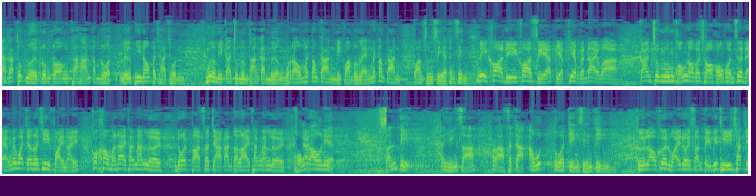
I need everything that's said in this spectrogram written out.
นะครับทุกหน่วยกรมกรองทหารตำรวจ หรือพี่น้องประชาชน เมื่อมีการชุมนุมทางการเมือง เราไม่ต้องการมีความรุนแรง ไม่ต้องการความสูญเสียทั้งสิ้น นี่ข้อดีข้อเสียเปรียบเทียบกันได้ว่า การชุมนุมของนปชของคนเสื้อแดง ไม่ว่าเจ้าหน้าที่ฝ่ายไหน ก็เข้ามาได้ทั้งนั้นเลย โดยปราศจากอันตรายทั้งนั้นเลย ของเราเนี่ยสันติอหิงสาปราศจากอาวุธตัวจริงเสียงจริง คือเราเคลื่อนไหวโดยสันติวิธีชัดเจ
